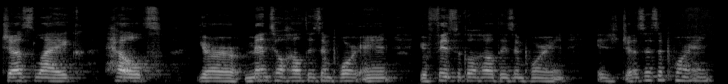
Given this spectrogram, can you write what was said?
Just like health, your mental health is important, your physical health is important, it's just as important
